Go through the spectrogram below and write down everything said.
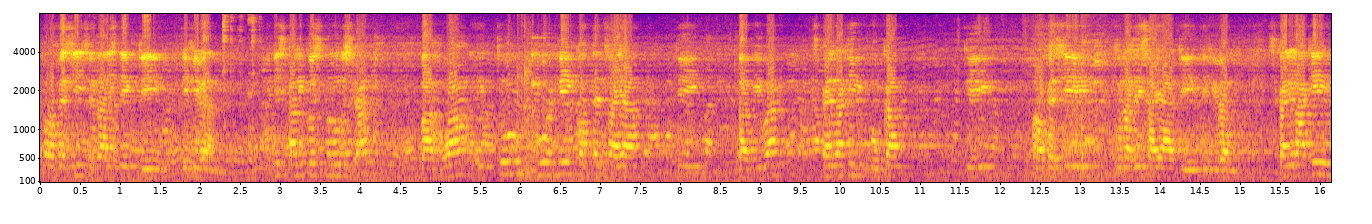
profesi jurnalistik di TV One. Ini sekaligus meluruskan bahwa itu murni konten saya di Bang Iwan sekali lagi bukan di profesi jurnalis saya di TV One sekali lagi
